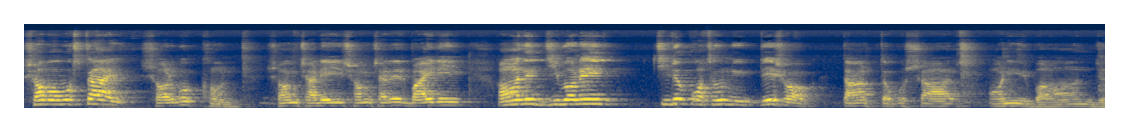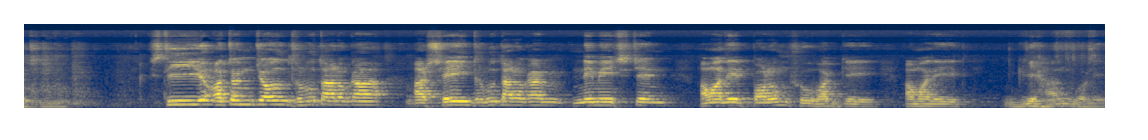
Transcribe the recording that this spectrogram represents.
সব অবস্থায় সর্বক্ষণ। সংসারে, সংসারের বাইরে আমাদের জীবনের চিরপথ নির্দেশক তাঁর তপস্যার অনির্বাণ জ্যোতি। স্থির, অচঞ্চল ধ্রুব তারকা আর সেই ধ্রুব তারকা নেমে এসেছেন আমাদের পরম সৌভাগ্যে, আমাদের গৃহাঙ্গনে।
